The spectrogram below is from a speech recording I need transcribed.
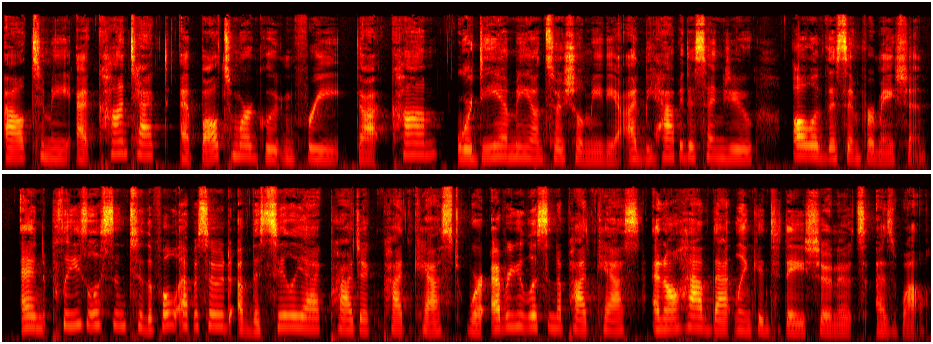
out to me at contact at baltimoreglutenfree.com or DM me on social media. I'd be happy to send you all of this information. And please listen to the full episode of the Celiac Project podcast wherever you listen to podcasts, and I'll have that link in today's show notes as well.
